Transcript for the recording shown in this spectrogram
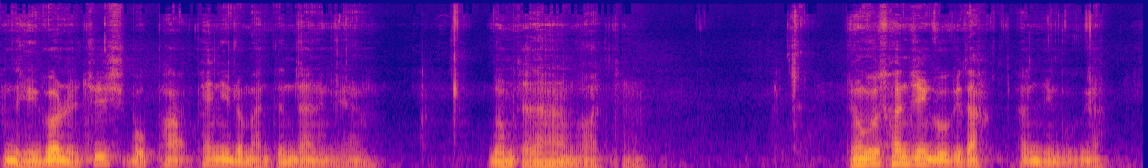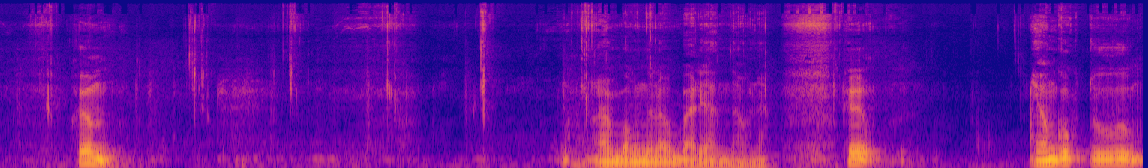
근데 이거를 75페니로 만든다는 게 너무 대단한 것 같아요. 영국 선진국이다. 선진국이야. 그럼 아, 먹느라고 말이 안 나오네. 그 영국도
